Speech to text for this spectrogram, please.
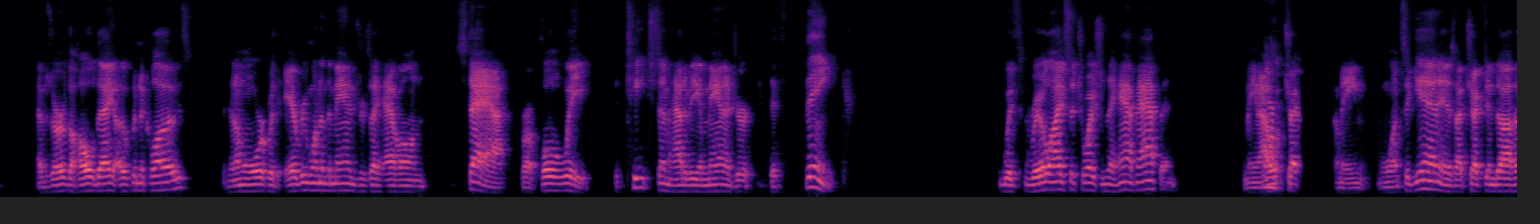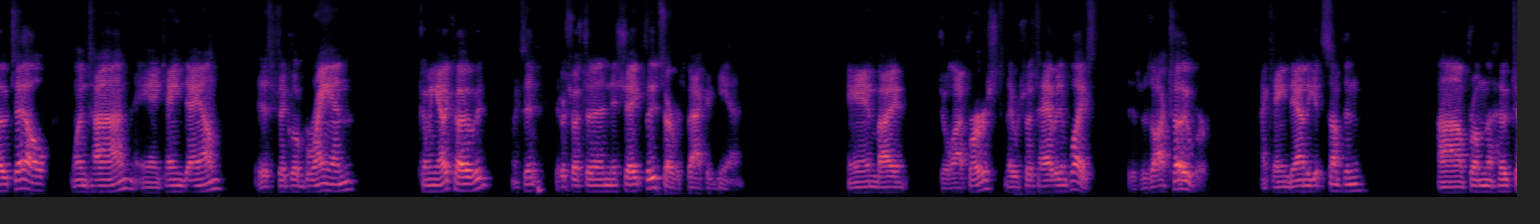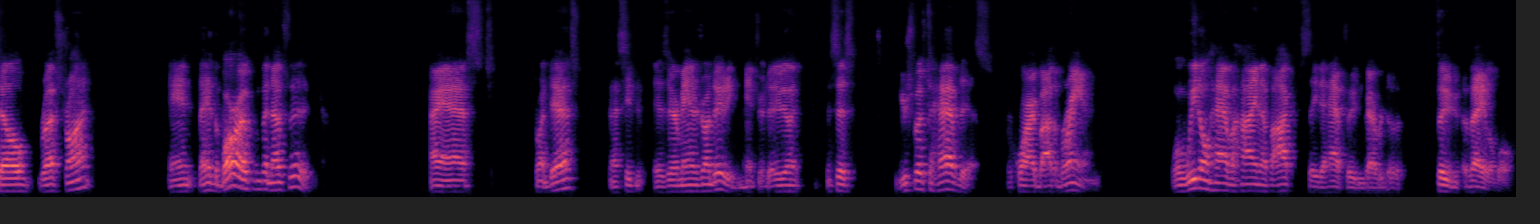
observe the whole day, open to close, and then I'm gonna work with every one of the managers they have on staff for a full week to teach them how to be a manager to think with real life situations they have happen. I mean, I Yeah. check. I mean, once again, is I checked into a hotel one time and came down. This particular brand coming out of COVID, like I said, they were supposed to initiate food service back again. And by July 1st, they were supposed to have it in place. This was October. I came down to get something uh, from the hotel restaurant, and they had the bar open, but no food. I asked front desk, and I said, "Is there a manager on duty?" Manager on duty. It says, "You're supposed to have this required by the brand." Well, we don't have a high enough occupancy to have food and beverage food available.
